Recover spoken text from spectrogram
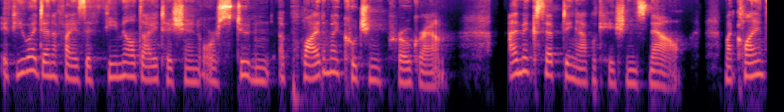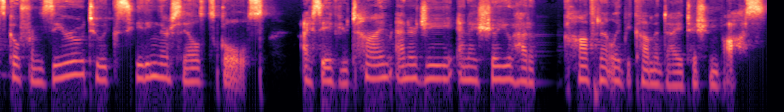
If you identify as a female dietitian or student, apply to my coaching program. I'm accepting applications now. My clients go from zero to exceeding their sales goals. I save you time, energy, and I show you how to confidently become a dietitian boss.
